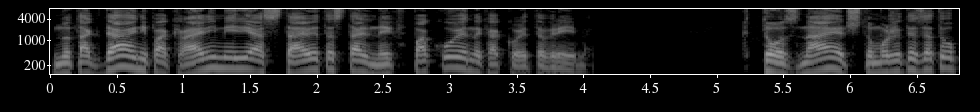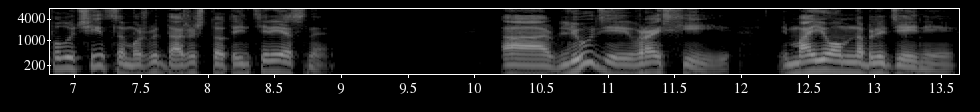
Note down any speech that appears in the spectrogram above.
Но тогда они, по крайней мере, оставят остальных в покое на какое-то время. Кто знает, что может из этого получиться, может быть, даже что-то интересное. А люди в России, в моем наблюдении,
